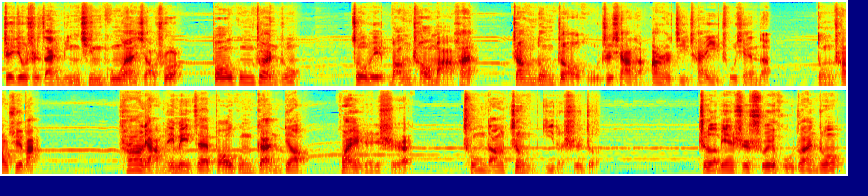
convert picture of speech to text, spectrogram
这就是在明清公案小说《包公传》中，作为王朝马汉、张东赵虎之下的二级差役出现的董超、薛霸。他俩每每在包公干掉坏人时，充当正义的使者。这便是《水浒传》中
